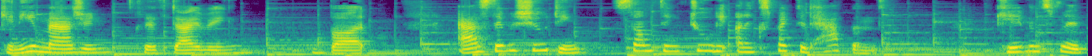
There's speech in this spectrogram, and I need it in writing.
Can you imagine cliff diving? But as they were shooting, something truly unexpected happened. Kavan Smith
